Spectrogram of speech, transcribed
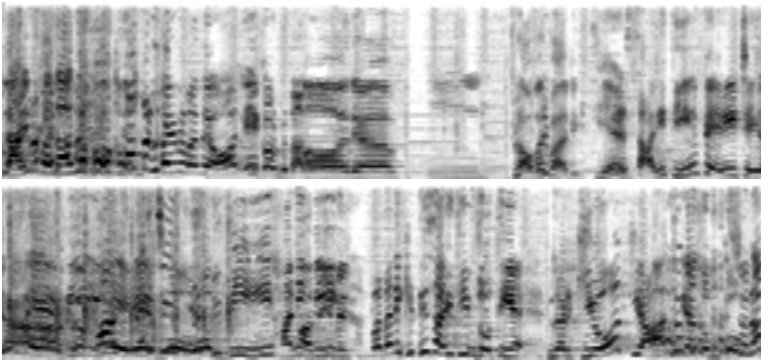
लाइन बनाना हो लाइन बंदे और एक और बता दो। और फ्लावर वाली थी। यस सारी थीम फेरी टेल तो। बी हनी बी पता नहीं कितनी सारी थीम्स होती हैं। लड़कियों क्या हो गया तुमको? सुनो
